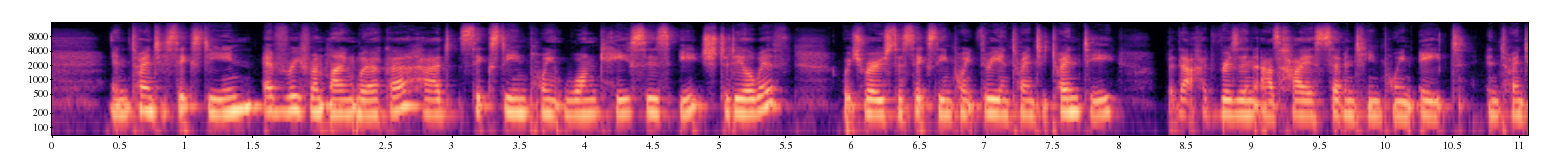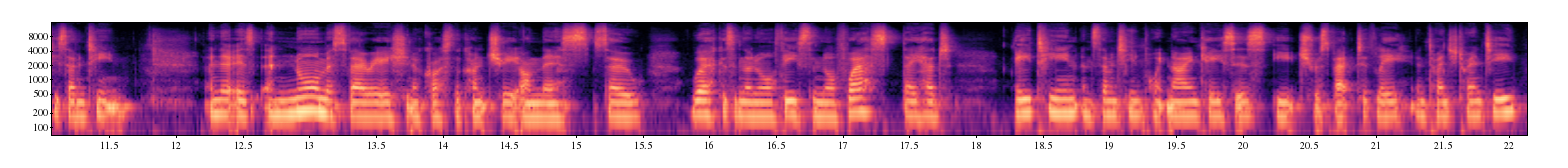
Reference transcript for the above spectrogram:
In 2016, every frontline worker had 16.1 cases each to deal with, which rose to 16.3 in 2020, but that had risen as high as 17.8 in 2017. And there is enormous variation across the country on this. So, workers in the Northeast and Northwest, they had 18 and 17.9 cases each, respectively, in 2020.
